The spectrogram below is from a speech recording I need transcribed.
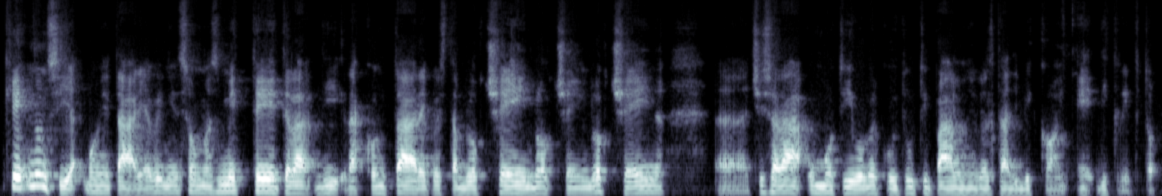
che non sia monetaria, quindi insomma smettetela di raccontare questa blockchain, blockchain, blockchain, eh, ci sarà un motivo per cui tutti parlano in realtà di Bitcoin e di cripto.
